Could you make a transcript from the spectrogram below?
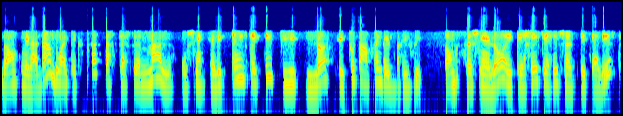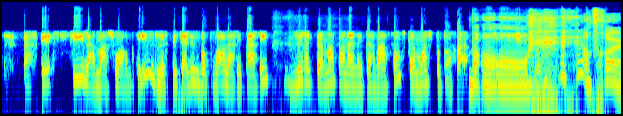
Donc, mais la dent doit être extraite parce qu'elle fait mal au chien. Elle est infectée, puis l'os est tout en train d'être brisé. Donc, ce chien-là a été référé chez un spécialiste parce que si la mâchoire brise, le spécialiste va pouvoir la réparer directement pendant l'intervention, ce que moi, je peux pas faire. Bon, on, on, fera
